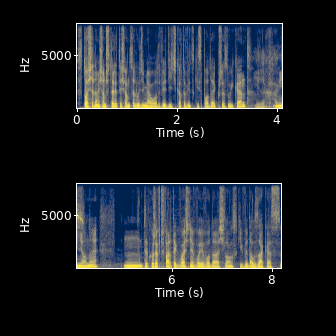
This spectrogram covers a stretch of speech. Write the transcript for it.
174 tysiące ludzi miało odwiedzić katowicki spodek przez weekend. Miniony. Mm, Tylko, że w czwartek właśnie wojewoda śląski wydał zakaz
